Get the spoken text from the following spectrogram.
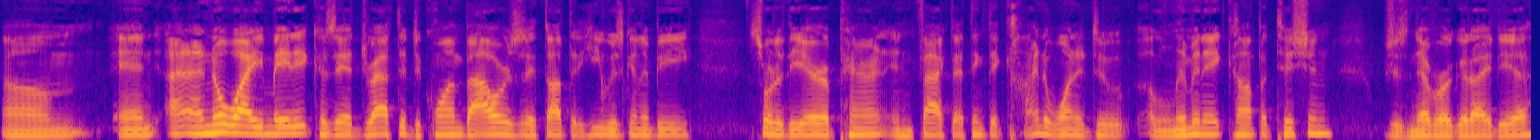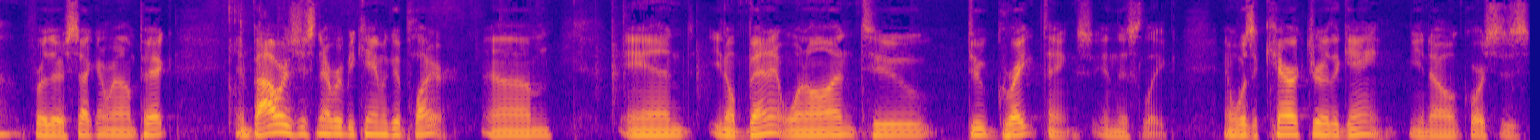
Um, and I know why he made it because they had drafted Da'Quan Bowers. They thought that he was going to be sort of the heir apparent. In fact, I think they kind of wanted to eliminate competition, which is never a good idea for their second round pick. And Bowers just never became a good player. Um, and you know Bennett went on to do great things in this league and was a character of the game. You know, of course, his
